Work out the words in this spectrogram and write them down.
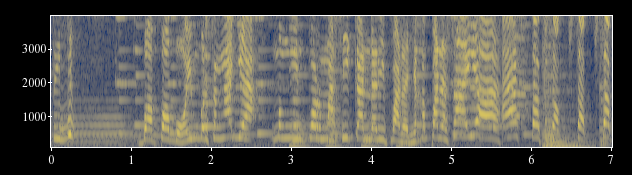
Ribet. Bapak Boim bersengaja menginformasikan daripadanya kepada saya. Ah, stop, stop, stop, stop.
